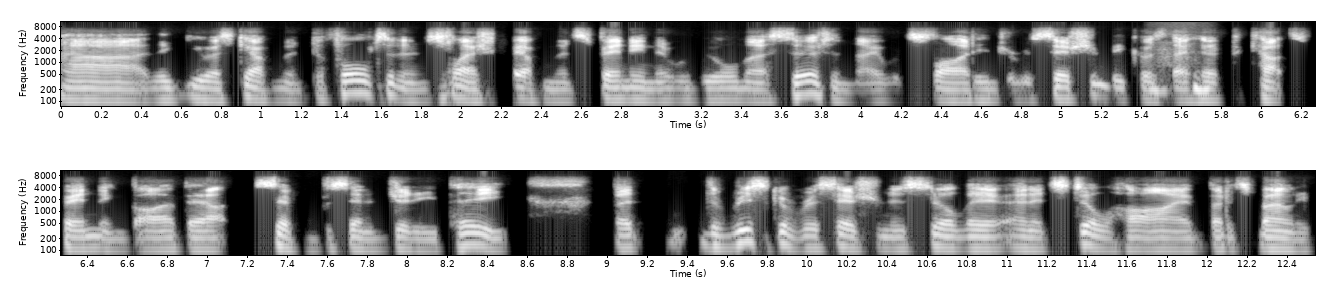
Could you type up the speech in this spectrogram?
uh, the US government defaulted and slashed government spending, that would be almost certain they would slide into recession because they'd have to cut spending by about 7% of GDP. But the risk of recession is still there and it's still high, but it's mainly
